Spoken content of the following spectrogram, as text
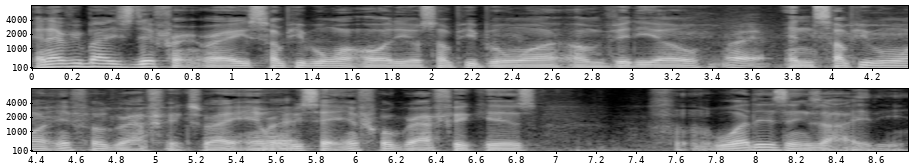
And everybody's different, right? Some people want audio, some people want um, video, Right. And some people want infographics, right? And when we say infographic is, what is anxiety,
